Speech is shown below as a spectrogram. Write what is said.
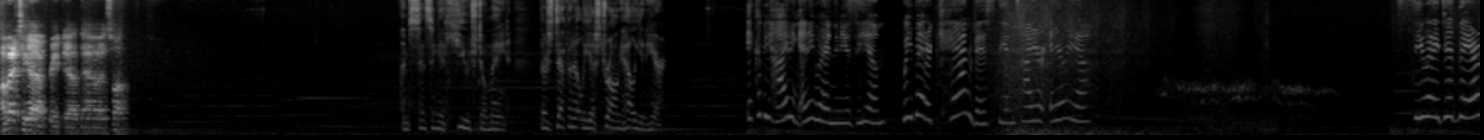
I bet you got freaked out now as well. I'm sensing a huge domain. There's definitely a strong Hellion here. It could be hiding anywhere in the museum. We better canvas the entire area. See what I did there?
